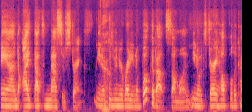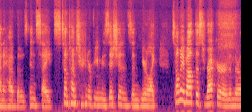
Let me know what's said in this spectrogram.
And i that's massive strength you know Yeah. because when you're writing a book about someone you know it's very helpful to kind of have those insights. Sometimes you interview musicians and you're like tell me about this record. And they're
